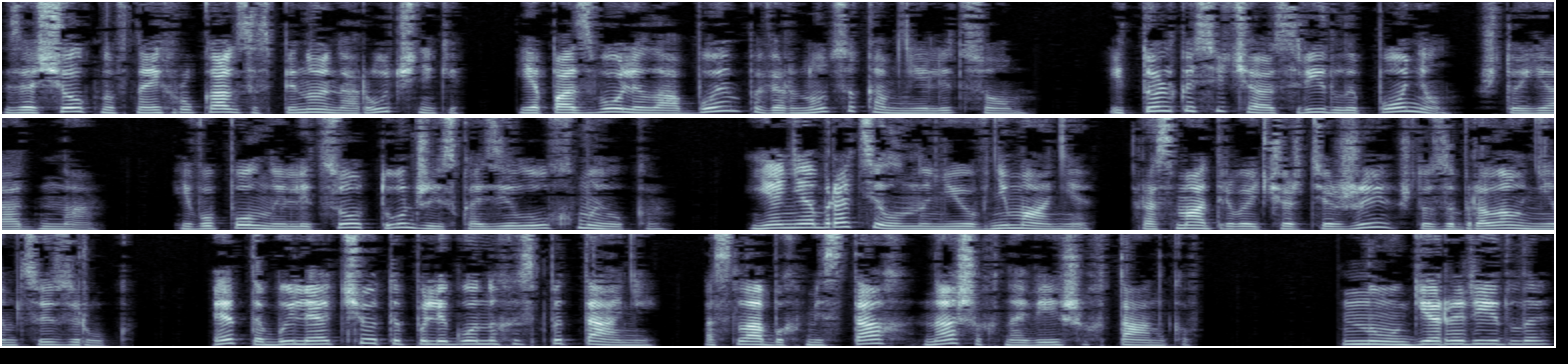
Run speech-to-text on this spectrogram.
Защелкнув на их руках за спиной наручники, я позволила обоим повернуться ко мне лицом. И только сейчас Ридлы понял, что я одна. Его полное лицо тут же исказило ухмылка. Я не обратила на нее внимания, рассматривая чертежи, что забрала у немца из рук. Это были отчеты полигонных испытаний о слабых местах наших новейших танков. «Ну, Гера Ридлы,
